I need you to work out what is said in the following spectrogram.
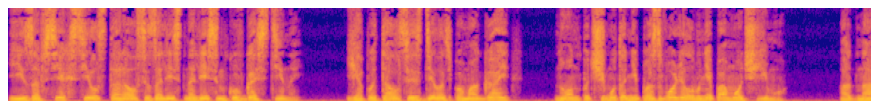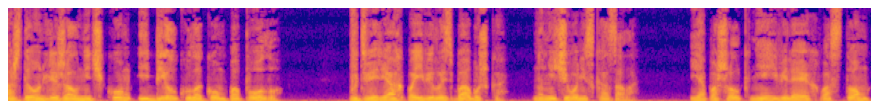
и изо всех сил старался залезть на лесенку в гостиной. Я пытался сделать «помогай», но он почему-то не позволил мне помочь ему. Однажды он лежал ничком и бил кулаком по полу. В дверях появилась бабушка, но ничего не сказала. Я пошел к ней, виляя хвостом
